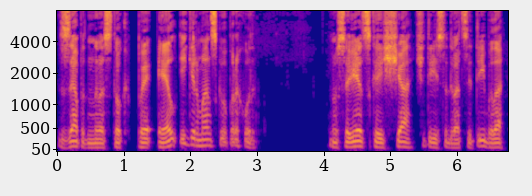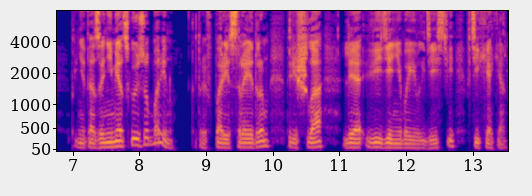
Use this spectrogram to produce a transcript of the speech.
с запада на восток ПЛ и германского парохода. Но советская Ща-423 была принята за немецкую субмарину, которая в паре с рейдером перешла для ведения боевых действий в Тихий океан.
